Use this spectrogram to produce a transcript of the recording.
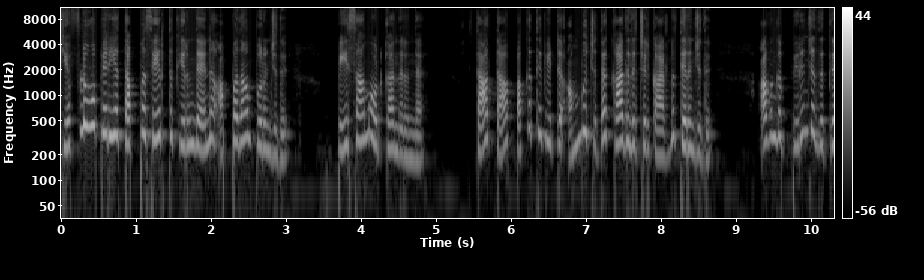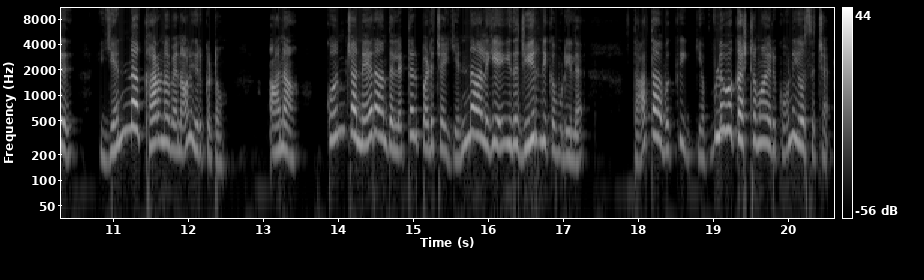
எவ்வளவு பெரிய தப்ப சேர்த்துக்கு இருந்தேன்னு அப்பதான் புரிஞ்சுது. பேசாம உட்கார்ந்திருந்தேன். தாத்தா பக்கத்து வீட்டு அம்புஜத்தை காதலிச்சிருக்காருன்னு தெரிஞ்சுது. அவங்க பிரிஞ்சதுக்கு என்ன காரணம் வேணாலும் இருக்கட்டும். ஆனா கொஞ்ச நேரம் அந்த லெட்டர் படிச்ச என்னாலேயே இதை ஜீர்ணிக்க முடியல. தாத்தாவுக்கு எவ்வளவு கஷ்டமா இருக்கும்னு யோசிச்சேன்.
